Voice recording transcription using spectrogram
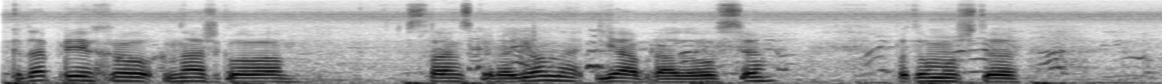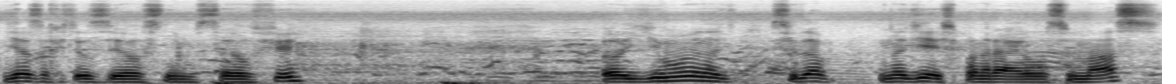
Когда приехал наш глава Славянского района, я обрадовался, потому что я захотел сделать с ним селфи. Э, ему всегда, надеюсь, понравилось у нас.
